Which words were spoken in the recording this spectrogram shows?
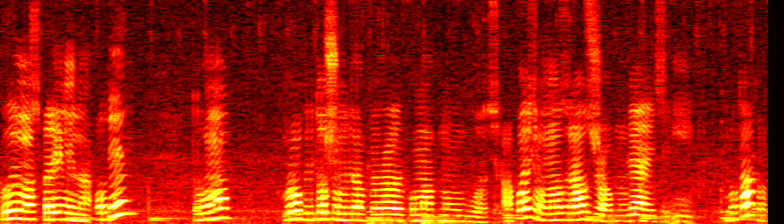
Коли у нас перемінна 1, то воно робить те, що ми там вказали в командному блоці. А потім воно зразу ж обнуляється і отак от.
